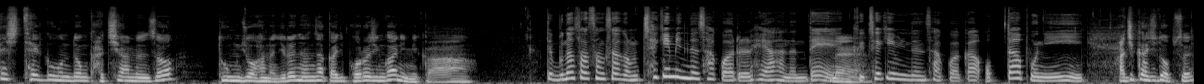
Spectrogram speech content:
해시태그 운동 같이 하면서 동조하는 이런 현상까지 벌어진 거 아닙니까? 근데 문학사 상사 그러면 책임 있는 사과를 해야 하는데 네. 그 책임 있는 사과가 없다 보니 아직까지도 없어요?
